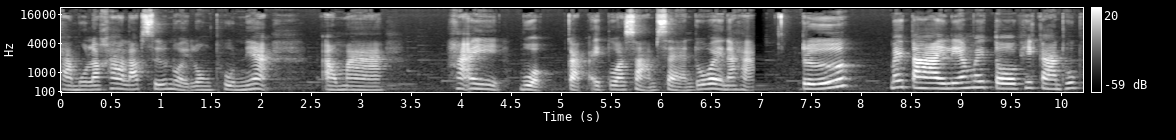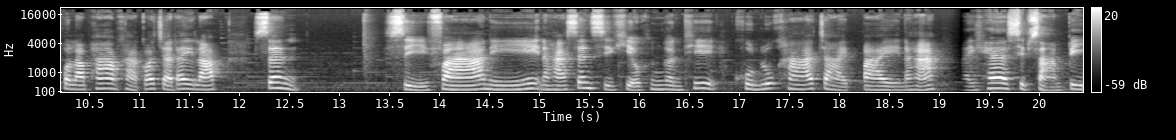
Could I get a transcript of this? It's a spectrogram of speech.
ค่ะ มูลค่ารับซื้อหน่วยลงทุนเนี่ย เอามาให้บวก กับไอตัว 3 0 0แสนด้วยนะคะ หรือไม่ตายเลี้ยงไม่โตพิการทุกพลภาพค่ะ ก็จะได้รับเส้นสีฟ้านี้นะคะ เส้นสีเขียวคือเงินที่คุณลูกค้าจ่ายไปนะคะจ่ายแค่ 13 ปี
